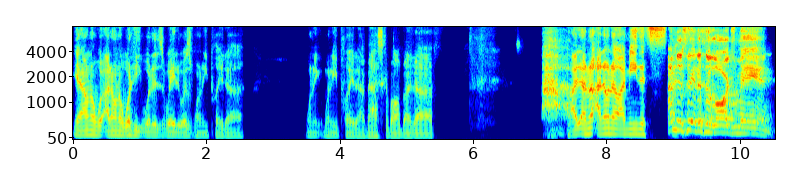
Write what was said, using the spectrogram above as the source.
Yeah, I don't know what I don't know what he what his weight was when he played uh when he when he played uh, basketball, but uh I don't know. I don't know. I mean, it's I'm just saying it's a large man.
